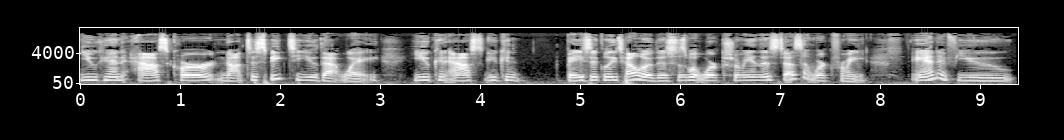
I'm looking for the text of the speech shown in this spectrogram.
You can ask her not to speak to you that way. You can ask, you can basically tell her this is what works for me and this doesn't work for me. And if you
